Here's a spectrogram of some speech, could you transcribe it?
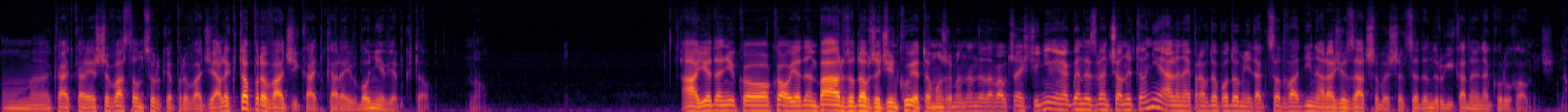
Um, Kajtka jeszcze własną córkę prowadzi, ale kto prowadzi Kajtka Rave, bo nie wiem kto. No. A, jeden i koło, koło jeden, bardzo dobrze, dziękuję, to może będę nadawał częściej. Nie wiem, jak będę zmęczony, to nie, ale najprawdopodobniej tak co dwa dni na razie zacznę, bo jeszcze chcę ten drugi kanał jednak uruchomić. No.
